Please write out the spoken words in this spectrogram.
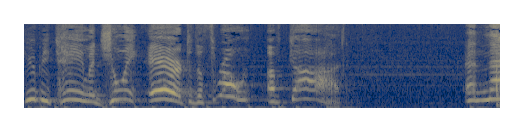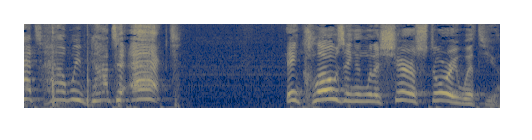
You became a joint heir to the throne of God. And that's how we've got to act. In closing, I'm going to share a story with you.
